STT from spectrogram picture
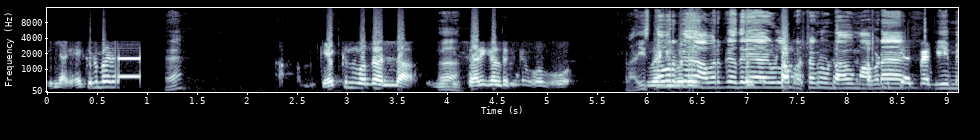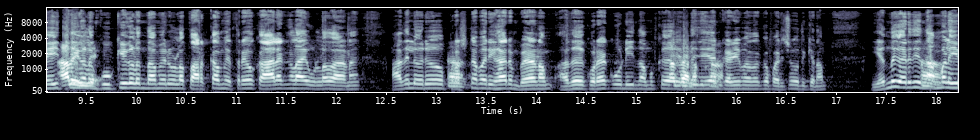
ഇല്ല കേക്കിനും ഏ? കേക്കിന് വന്നതല്ല ഈ ക്രിസ്ത്യാനികളുടെ ക്രൈസ്തവർക്ക് അവർക്കെതിരെയായുള്ള പ്രശ്നങ്ങൾ ഉണ്ടാവും അവിടെ ഈ മെയ്ത്തികളും കുക്കികളും തമ്മിലുള്ള തർക്കം എത്രയോ കാലങ്ങളായി ഉള്ളതാണ്. അതിലൊരു പ്രശ്ന പരിഹാരം വേണം. അത് കുറെ കൂടി നമുക്ക് എന്ത് ചെയ്യാൻ കഴിയുമെന്നൊക്കെ പരിശോധിക്കണം. എന്ന് കരുതി നമ്മൾ ഈ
